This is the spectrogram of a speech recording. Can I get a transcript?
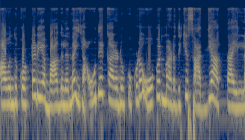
ಆ ಒಂದು ಕೊಠಡಿಯ ಬಾಗಿಲನ್ನ ಯಾವುದೇ ಕಾರಣಕ್ಕೂ ಕೂಡ ಓಪನ್ ಮಾಡೋದಕ್ಕೆ ಸಾಧ್ಯ ಆಗ್ತಾ ಇಲ್ಲ.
